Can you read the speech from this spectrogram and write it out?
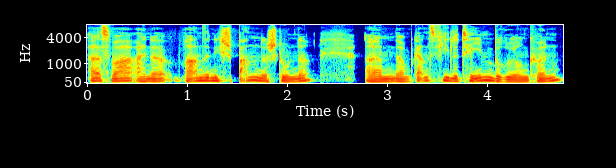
Es war eine wahnsinnig spannende Stunde. Ähm, wir haben ganz viele Themen berühren können.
